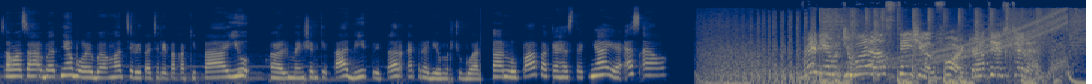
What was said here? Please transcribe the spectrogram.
sama sahabatnya boleh banget cerita-cerita ke kita. Yuk eh, mention kita di Twitter @radiomercubuana. Jangan lupa pakai hashtagnya YSL. Radio Mercubuana Station for Creative Students.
